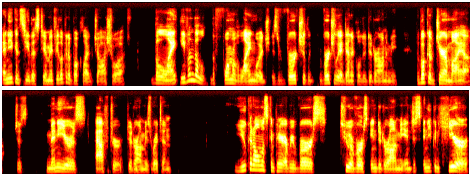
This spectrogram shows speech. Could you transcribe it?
And you can see this too. I mean, if you look at a book like Joshua, the lang even the the form of language is virtually virtually identical to Deuteronomy. The book of Jeremiah, just many years after Deuteronomy is written, you could almost compare every verse to a verse in Deuteronomy, and just and you can hear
